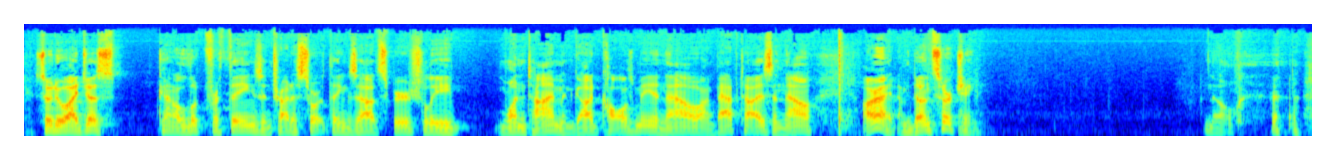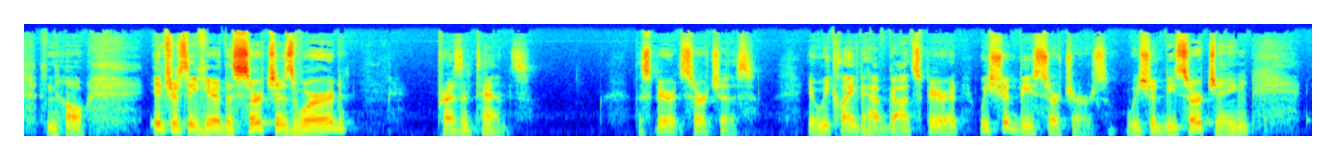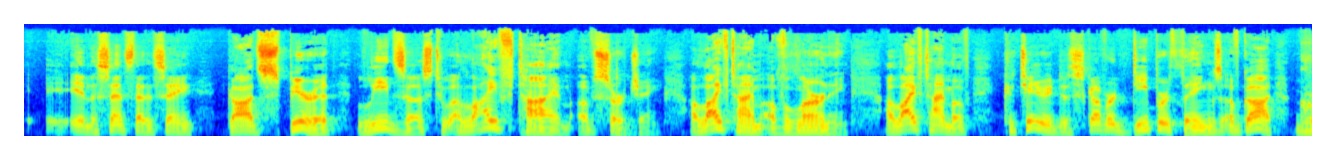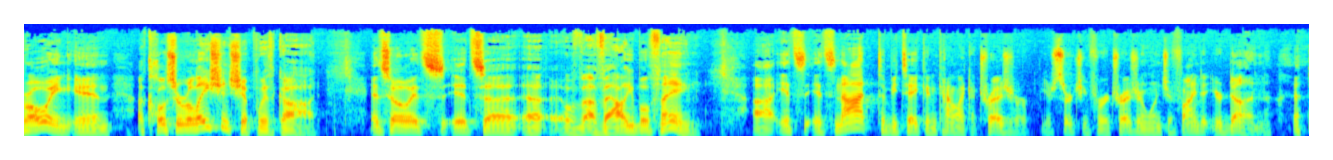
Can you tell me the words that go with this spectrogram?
So, do I just kind of look for things and try to sort things out spiritually one time and God calls me and now I'm baptized and now, all right, I'm done searching. No, no. Interesting here, the searches word, present tense. The Spirit searches. You know, we claim to have God's Spirit. We should be searchers. We should be searching in the sense that it's saying, God's Spirit leads us to a lifetime of searching, a lifetime of learning, a lifetime of continuing to discover deeper things of God, growing in a closer relationship with God. And so it's, it's a, a, a valuable thing. Uh, it's, it's not to be taken kind of like a treasure. You're searching for a treasure, and once you find it, you're done.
